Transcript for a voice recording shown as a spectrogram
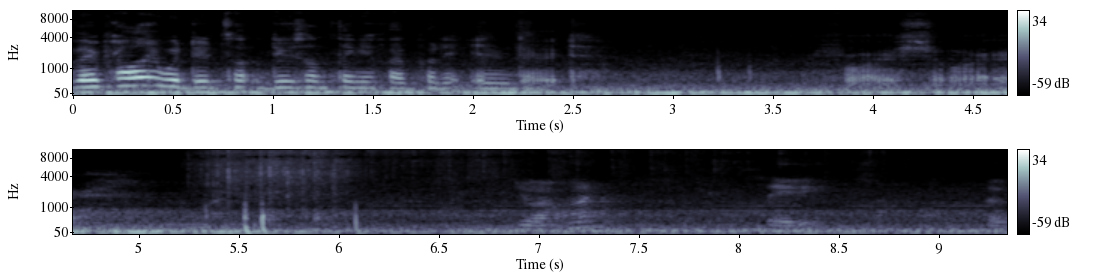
they probably would do do something if I put it in dirt. For sure. Do You want one? Sadie? Okay.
